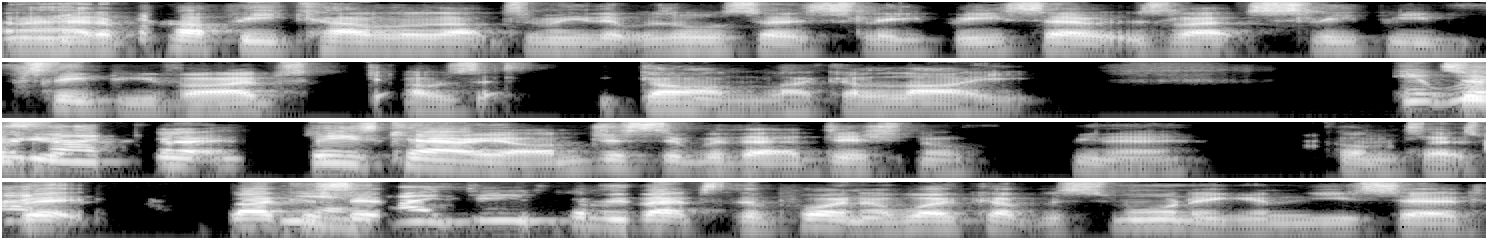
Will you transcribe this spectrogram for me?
and I had a puppy cuddled up to me that was also sleepy. So it was like sleepy, sleepy vibes. I was gone like a light. It was yeah, like, uh, please carry on, just with that additional, you know, context. I- But like I said, I do. coming back to the point, I woke up this morning and you said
